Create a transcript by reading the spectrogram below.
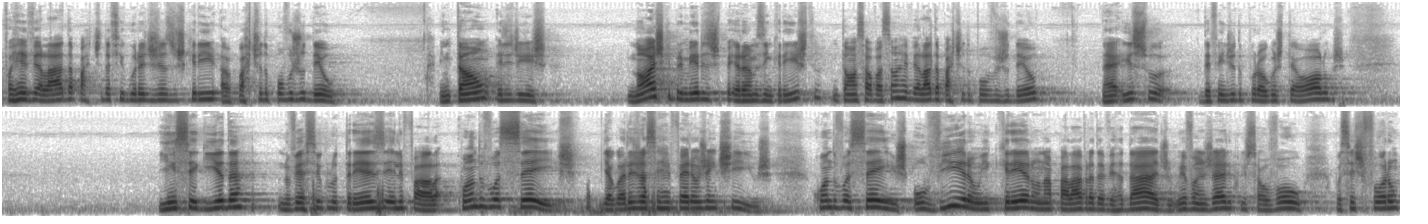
foi revelada a partir da figura de Jesus Cristo, a partir do povo judeu. Então, ele diz: nós que primeiro esperamos em Cristo, então a salvação é revelada a partir do povo judeu, né? isso defendido por alguns teólogos. E em seguida, no versículo 13, ele fala: Quando vocês, e agora ele já se refere aos gentios, quando vocês ouviram e creram na palavra da verdade, o evangelho que os salvou, vocês foram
